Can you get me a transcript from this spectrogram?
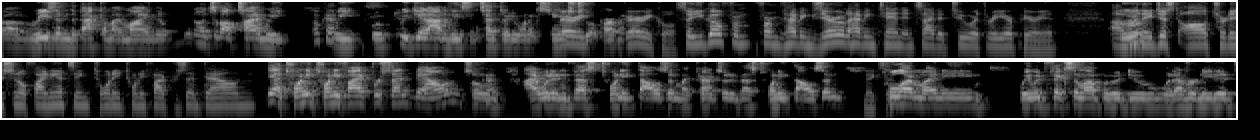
uh, reason in the back of my mind that you know it's about time we okay we we get out of these in 1031 exchange very, to apartment. Very cool. So you go from from having zero to having 10 inside a two or three year period. Uh, mm-hmm. Were they just all traditional financing, 20, 25% down? Yeah, 20, 25% down. So okay. I would invest 20,000. My parents would invest 20,000, pool our money, we would fix them up. We would do whatever needed,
